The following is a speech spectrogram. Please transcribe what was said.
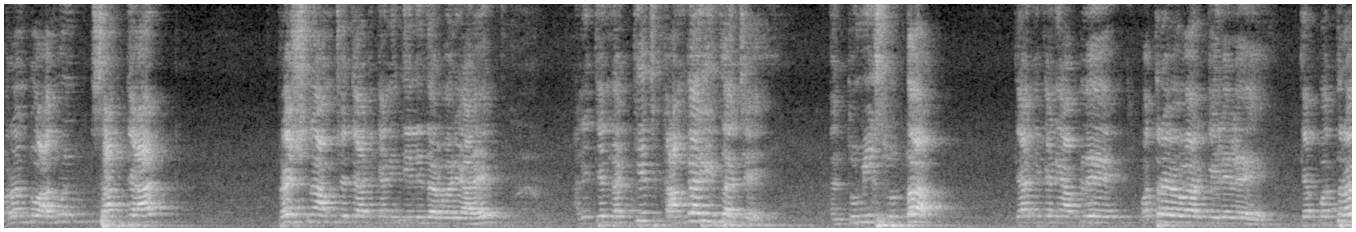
परंतु अजून सात ते आठ प्रश्न आमचे त्या ठिकाणी दिली दरबारी आहेत. आणि ते नक्कीच कामगार हिताचे आणि तुम्ही सुद्धा त्या ठिकाणी आपले पत्रव्यवहार केलेले आहे. त्या पत्र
